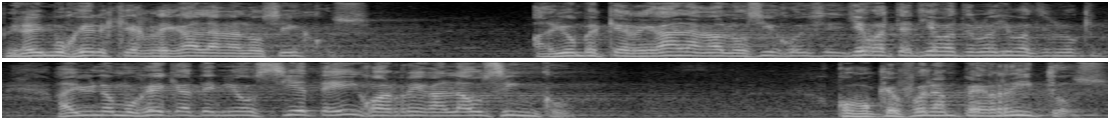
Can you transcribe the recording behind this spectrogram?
Pero hay mujeres que regalan a los hijos. Hay hombres que regalan a los hijos, y dicen, llévate, llévatelo, llévatelo. Hay una mujer que ha tenido siete hijos, ha regalado cinco. Como que fueran perritos.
